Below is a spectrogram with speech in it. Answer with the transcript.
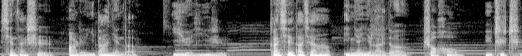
现在是二零一八年的一月一日，感谢大家一年以来的守候与支持。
